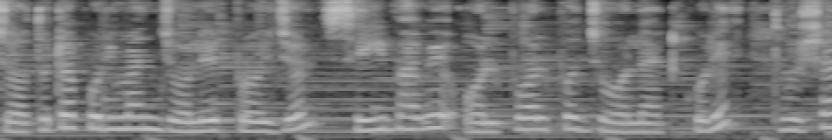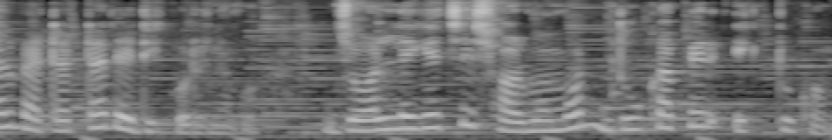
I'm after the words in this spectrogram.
যতটা পরিমাণ জলের প্রয়োজন, সেইভাবে অল্প অল্প জল অ্যাড করে ধোসার ব্যাটারটা রেডি করে নেব। জল লেগেছে সর্বমোট দু কাপের একটু কম।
